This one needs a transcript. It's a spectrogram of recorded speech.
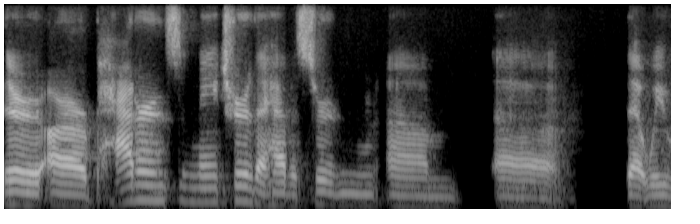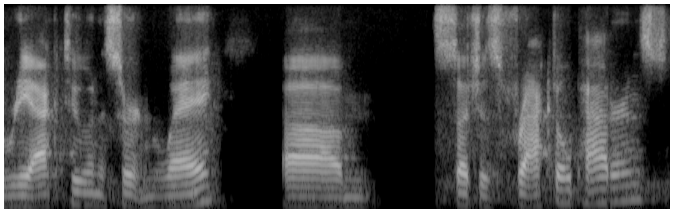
There are patterns in nature that have a certain um, uh, that we react to in a certain way um, such as fractal patterns.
